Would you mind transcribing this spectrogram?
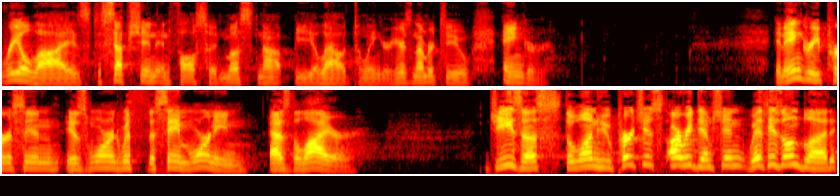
real lies, deception, and falsehood must not be allowed to linger. Here's number two anger. An angry person is warned with the same warning as the liar. Jesus, the one who purchased our redemption with his own blood,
